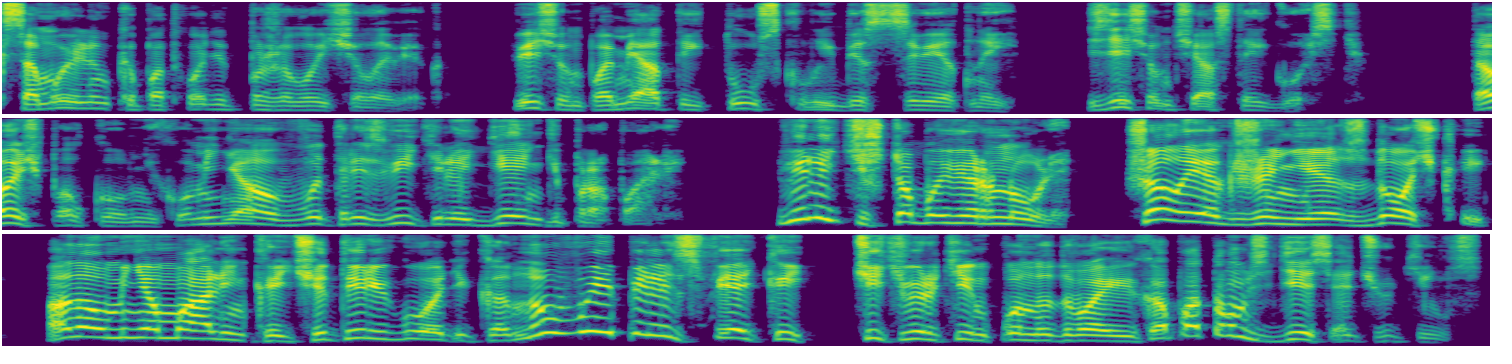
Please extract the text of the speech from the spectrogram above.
К Самойленко подходит пожилой человек. Весь он помятый, тусклый, бесцветный. Здесь он частый гость. Товарищ полковник, у меня в вытрезвителе деньги пропали. Велите, чтобы вернули. Шел я к жене с дочкой. Она у меня маленькая, четыре годика. Ну, выпили с Федькой четвертинку на двоих, а потом здесь очутился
